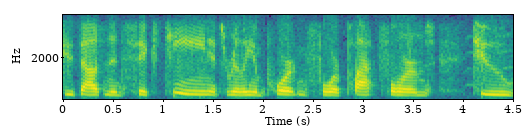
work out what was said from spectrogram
2016, it's really important for platforms to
